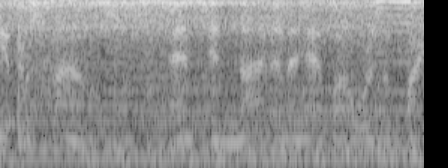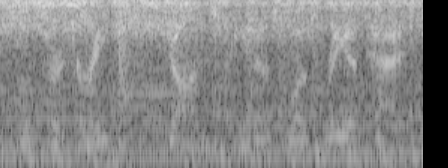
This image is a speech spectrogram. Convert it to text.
it was found, and in nine and a half hours of microsurgery, John's penis was reattached.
